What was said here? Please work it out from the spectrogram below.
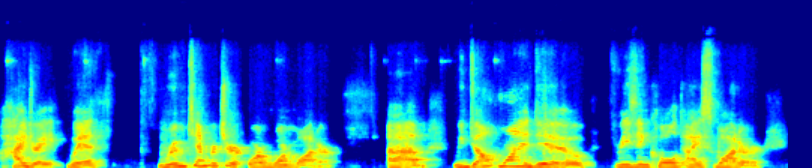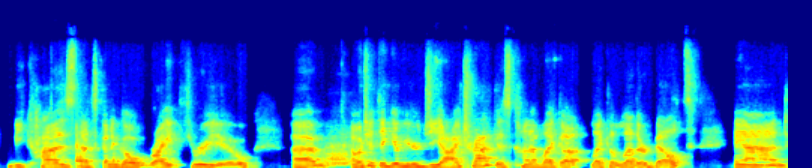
hydrate with room temperature or warm water. Um, we don't want to do freezing cold ice water because that's going to go right through you. Um, I want you to think of your GI tract as kind of like a like a leather belt, and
